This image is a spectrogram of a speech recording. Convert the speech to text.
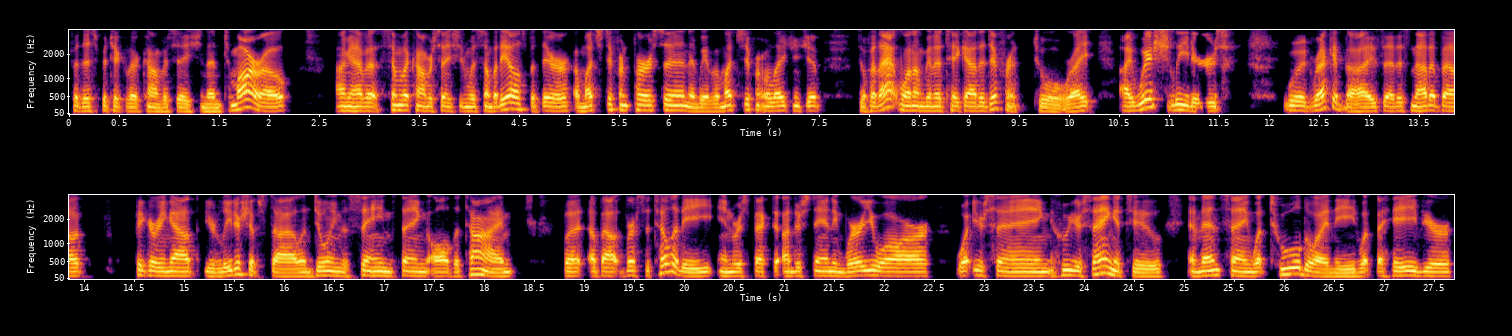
for this particular conversation. And tomorrow I'm going to have a similar conversation with somebody else, but they're a much different person and we have a much different relationship. So for that one, I'm going to take out a different tool, right? I wish leaders would recognize that it's not about figuring out your leadership style and doing the same thing all the time, but about versatility in respect to understanding where you are, what you're saying, who you're saying it to, and then saying, what tool do I need? What behavior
